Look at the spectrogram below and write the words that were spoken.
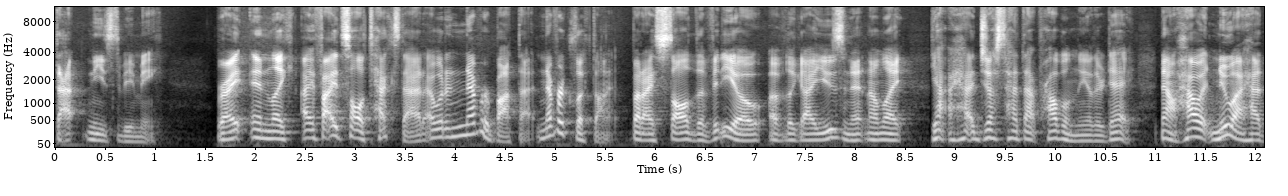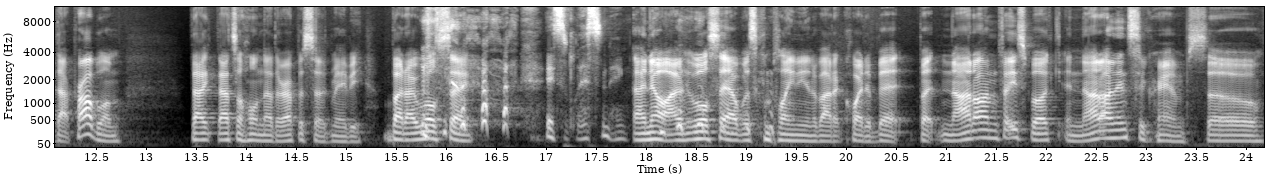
that needs to be me right? And like if I had saw a text ad, I would have never bought that, never clicked on it. But I saw the video of the guy using it, and I'm like, yeah, I just had that problem the other day. Now, how it knew I had that problem, that that's a whole nother episode maybe. But I will say, It's listening. I know I will say I was complaining about it quite a bit, but not on Facebook and not on Instagram. So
